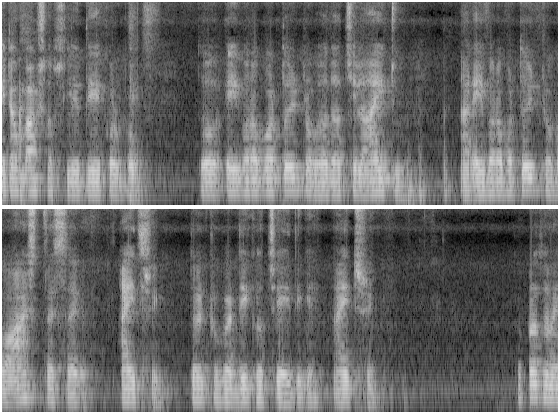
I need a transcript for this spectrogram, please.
এটাও পার্স অফ দিয়ে করব। তো এই বরাবর তড়িৎ প্রবাহ যাচ্ছিল আই টু আর এই বরাবর তড়িৎ প্রবাহ আসতেছে আই থ্রি তড়িৎ প্রবাহের দিক হচ্ছে এই দিকে আই থ্রি তো প্রথমে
